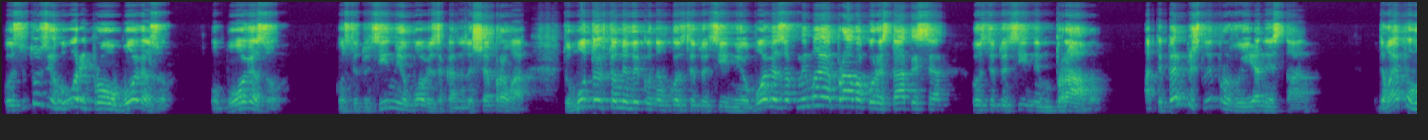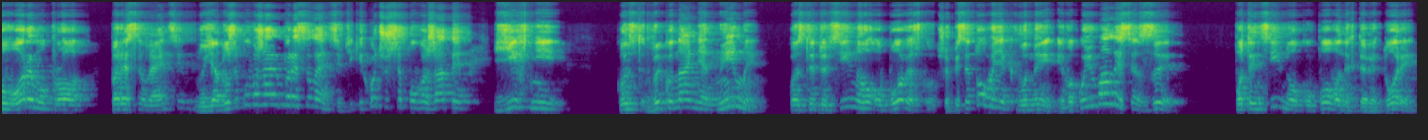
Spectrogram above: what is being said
Конституція говорить про обов'язок. Обов'язок. Конституційний обов'язок, а не лише права. Тому той, хто не виконав конституційний обов'язок, не має права користатися конституційним правом. А тепер пішли про воєнний стан. Давай поговоримо про переселенців. Ну я дуже поважаю переселенців, тільки хочу ще поважати їхній виконання ними конституційного обов'язку, що після того, як вони евакуювалися з потенційно окупованих територій,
